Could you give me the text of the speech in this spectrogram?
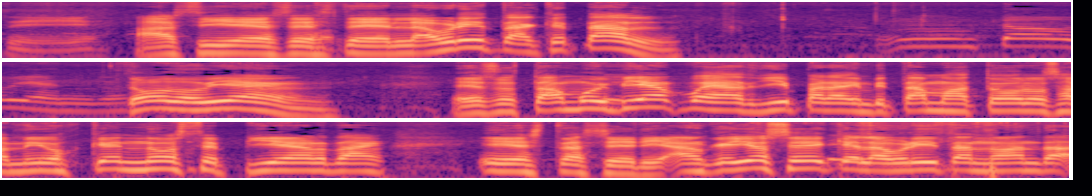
Sí. Así es, este, Laurita, ¿qué tal? Mm, todo bien. Todo bien. Eso está muy bien, pues allí para invitamos a todos los amigos que no se pierdan esta serie. Aunque yo sé que Laurita no anda,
